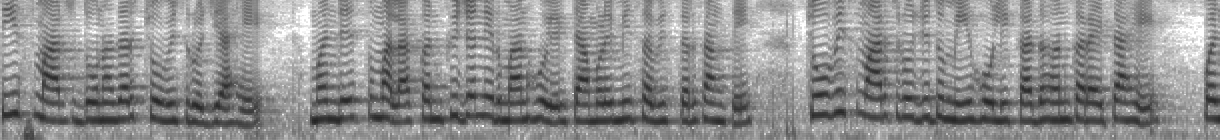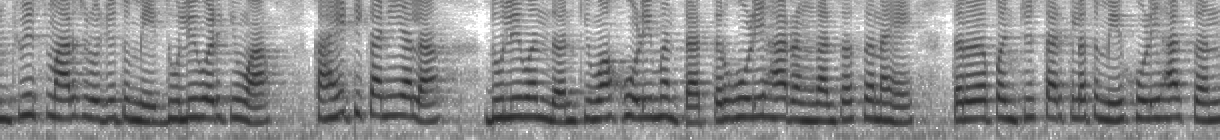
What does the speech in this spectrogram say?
तीस मार्च दोन हजार चोवीस रोजी आहे. म्हणजेच तुम्हाला कन्फ्युजन निर्माण होईल त्यामुळे मी सविस्तर सांगते. चोवीस मार्च रोजी तुम्ही होलिका दहन करायचं आहे. पंचवीस मार्च रोजी तुम्ही धुलीवड किंवा काही ठिकाणी याला धुलीवंदन किंवा होळी म्हणतात. तर होळी हा रंगांचा सण आहे. तर पंचवीस तारखेला तुम्ही होळी हा सण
